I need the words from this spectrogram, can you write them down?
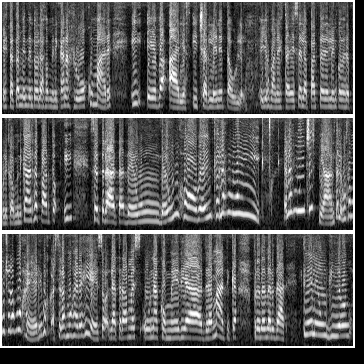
está también dentro de las dominicanas Ruo Kumare y Eva Arias y Charlene Taulé. Ellos van a estar, esa es la parte del elenco de República Dominicana del reparto y se trata de un, de un joven que él es muy... Él es muy chispeante, le gusta mucho las mujeres y buscarse las mujeres y eso. La trama es una comedia dramática, pero de verdad tiene un guion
